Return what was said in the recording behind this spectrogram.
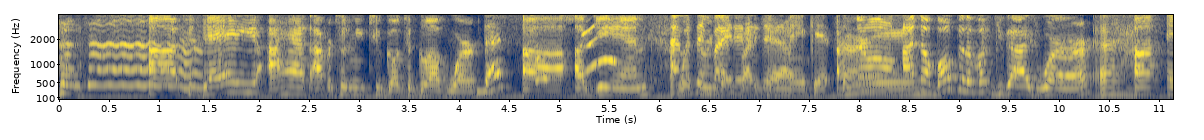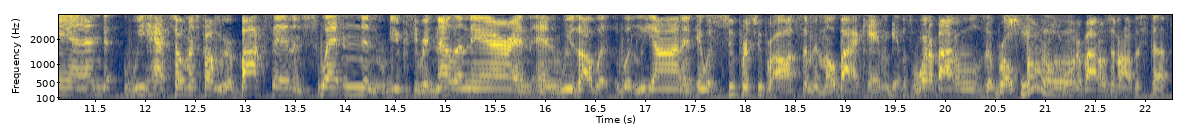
Dun, dun. Uh, today, I had the opportunity to go to Gloveworx. That's so uh, cute. again. I was invited and didn't Cast. make it. I Sorry. know. I know. Both of the, you guys were, uh, and we had so much fun. We were boxing and sweating, and you could see Renella in there, and, and we was all with, with Leon, and it was super super awesome. And Mobile came and gave us water bottles, a rope Cute. phone, water bottles, and all this stuff.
